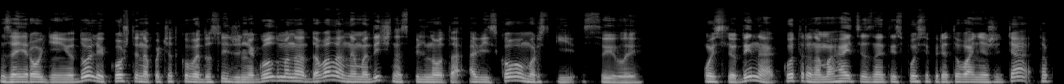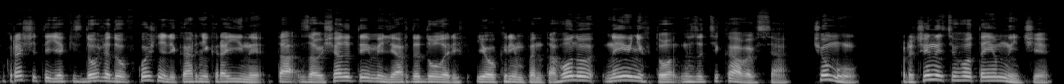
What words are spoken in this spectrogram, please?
За іронією долі, кошти на початкове дослідження Голдмана давала не медична спільнота, а військово-морські сили. Ось людина, котра намагається знайти спосіб рятування життя та покращити якість догляду в кожній лікарні країни та заощадити мільярди доларів, і окрім Пентагону, нею ніхто не зацікавився. Чому? Причини цього таємничі.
